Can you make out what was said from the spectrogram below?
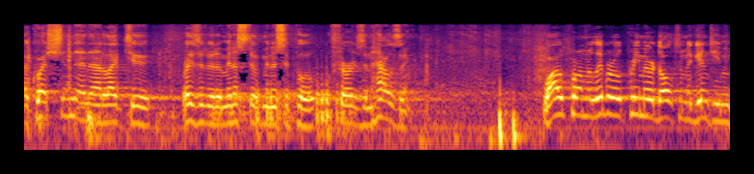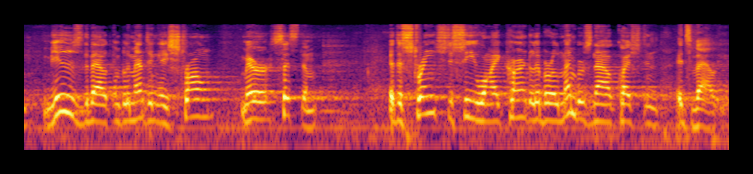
a question, and I'd like to raise it with the Minister of Municipal Affairs and Housing. While former Liberal Premier Dalton McGuinty mused about implementing a strong mayor system, it is strange to see why current Liberal members now question its value.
